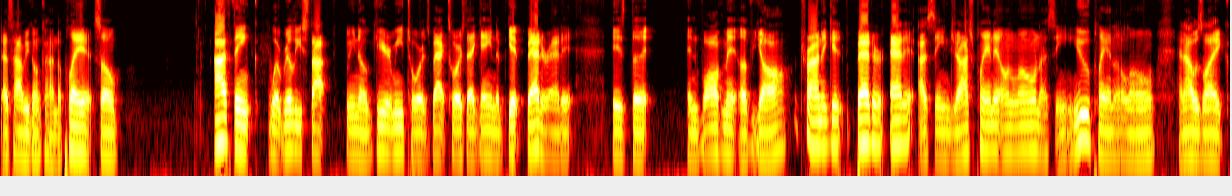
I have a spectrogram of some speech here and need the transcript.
that's how we're gonna kind of play it. So I think what really stopped, you know, geared me towards back towards that game to get better at it is the involvement of y'all trying to get better at it. I seen Josh playing it on alone. I seen you playing it alone, and I was like,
